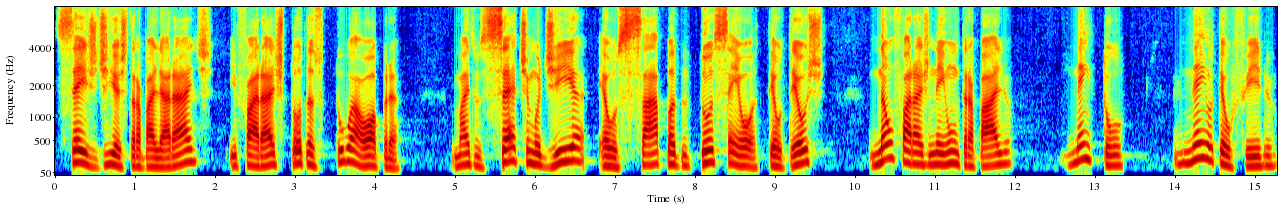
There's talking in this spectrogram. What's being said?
Seis dias trabalharás e farás toda tua obra. Mas o sétimo dia é o sábado do Senhor teu Deus. Não farás nenhum trabalho, nem tu, nem o teu filho,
